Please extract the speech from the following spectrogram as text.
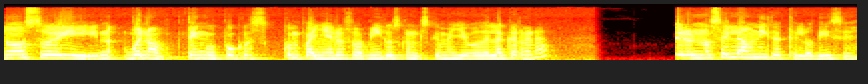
no soy, bueno, tengo pocos compañeros o amigos con los que me llevo de la carrera, pero no soy la única que lo dice.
